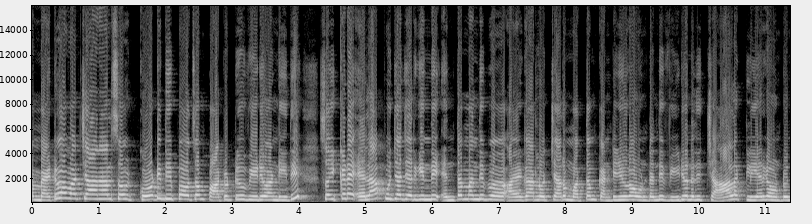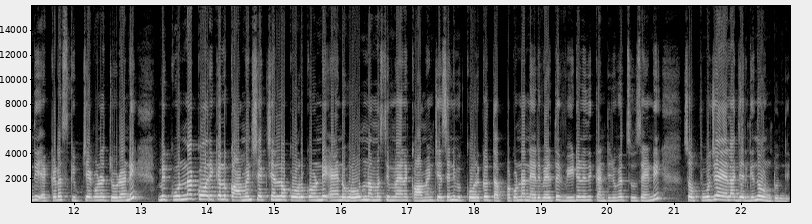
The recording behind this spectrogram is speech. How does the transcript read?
Welcome back to our channel. So Koti Deepotsavam part టూ వీడియో అండి ఇది. సో ఇక్కడ ఎలా పూజ జరిగింది ఎంతమంది అయ్యగారులు వచ్చారు మొత్తం కంటిన్యూగా ఉంటుంది. వీడియో అనేది చాలా క్లియర్గా ఉంటుంది. ఎక్కడ స్కిప్ చేయకుండా చూడండి. మీకు ఉన్న కోరికలు కామెంట్ సెక్షన్లో కోరుకోండి. అండ్ హోమ్ నమస్తిమ అని కామెంట్ చేసేయండి. మీ కోరికలు తప్పకుండా నెరవేరితే వీడియో అనేది కంటిన్యూగా చూసేయండి. సో పూజ ఎలా జరిగిందో ఉంటుంది.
